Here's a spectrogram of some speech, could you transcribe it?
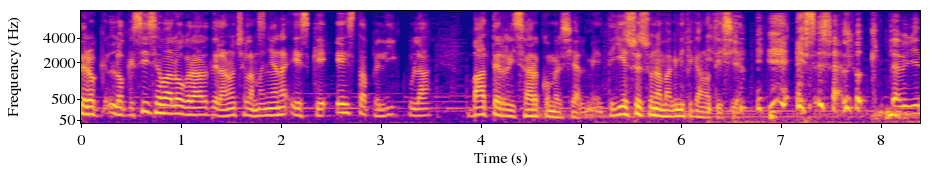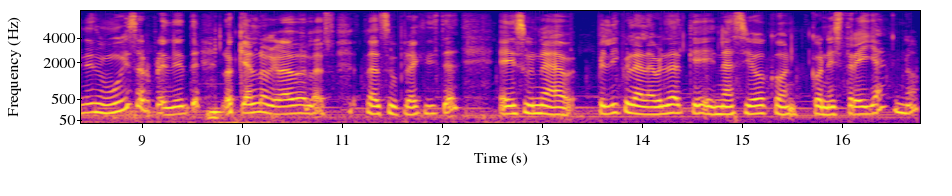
Pero lo que sí se va a lograr de la noche a la mañana es que esta película va a aterrizar comercialmente. Y eso es una magnífica noticia. Eso es algo que también es muy sorprendente, lo que han logrado las, las sufragistas. Es una película, la verdad, que nació con, con estrella, ¿no?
